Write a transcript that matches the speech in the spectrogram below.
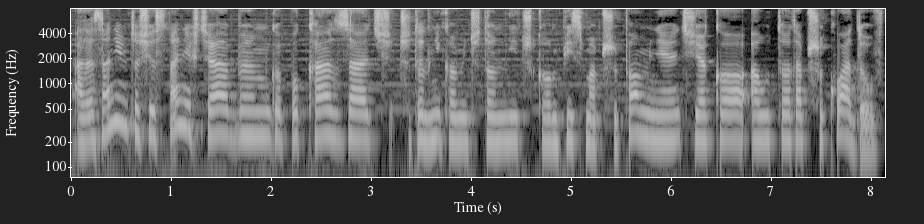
ale zanim to się stanie, chciałabym go pokazać czytelnikom i czytelniczkom pisma, przypomnieć jako autora przykładów,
